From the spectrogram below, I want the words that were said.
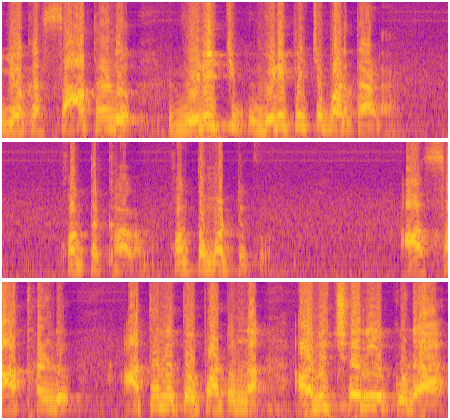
ఈ యొక్క సాతనుడు విడిచి విడిపించబడతాడు. కొంతకాలం కొంత మట్టుకు. ఆ సాతనుడు అతనితో పాటు ఉన్న అనుచరులు కూడా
